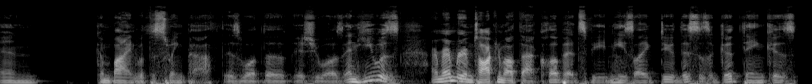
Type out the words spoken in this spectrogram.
and combined with the swing path is what the issue was. And he was. I remember him talking about that club head speed, and he's like, dude, this is a good thing because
